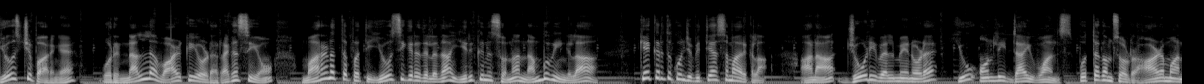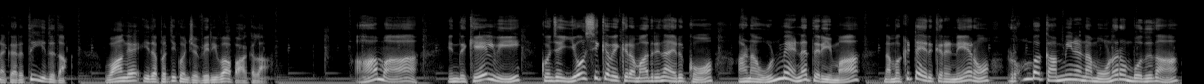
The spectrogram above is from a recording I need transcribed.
யோசிச்சு பாருங்க. ஒரு நல்ல வாழ்க்கையோட ரகசியம் மரணத்தை பத்தி யோசிக்கிறதுல தான் இருக்குன்னு சொன்னா நம்புவீங்களா? கேட்கறது கொஞ்சம் வித்தியாசமா இருக்கலாம். ஆனா ஜோடி வெல்மேனோட யூ ஓன்லி டை ஒன்ஸ் புத்தகம் சொல்ற ஆழமான கருத்து இதுதான். வாங்க இத பத்தி கொஞ்சம் விரிவா பார்க்கலாம். ஆமா இந்த கேள்வி கொஞ்சம் யோசிக்க வைக்கிற மாதிரி தான் இருக்கும். ஆனா உண்மை என்ன தெரியுமா? நம்மக்கிட்ட இருக்கிற நேரம் ரொம்ப கம்மின்னு நம்ம உணரும் போது தான்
